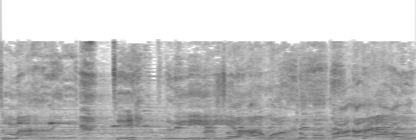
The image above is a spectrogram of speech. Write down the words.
smiling deeply. I wanna cry out,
